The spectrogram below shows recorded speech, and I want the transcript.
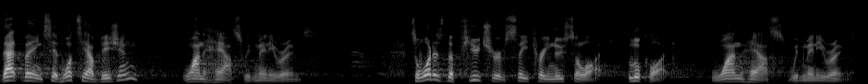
that being said, what's our vision? One house with many rooms. So, what does the future of C3 Noosa like, look like? One house with many rooms.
